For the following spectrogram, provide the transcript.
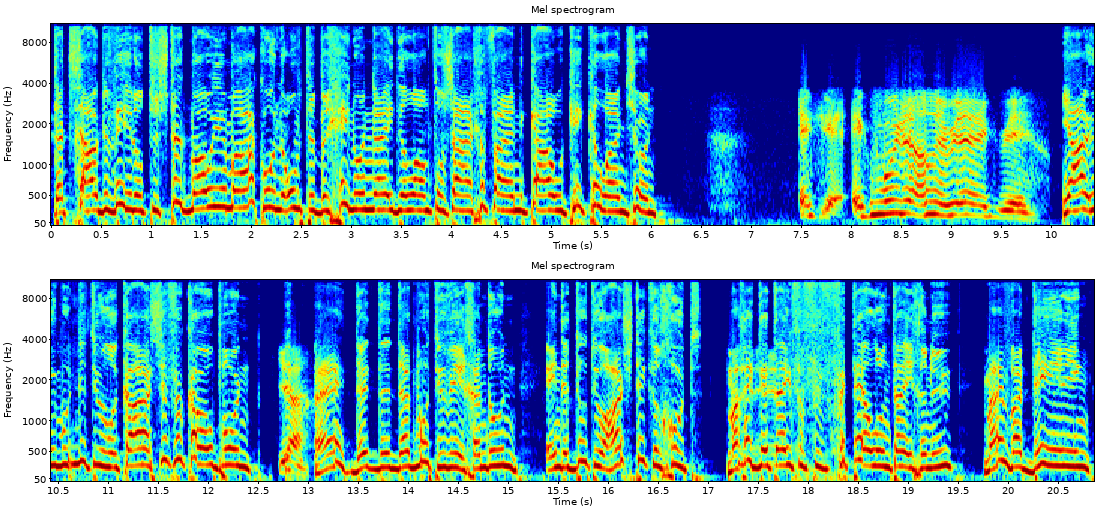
Dat zou de wereld een stuk mooier maken om te beginnen in Nederland als eigen fijne koude kikkerlandje. ik, ik moet aan het werk weer. Ja, u moet natuurlijk kaarsen verkopen. Ja. Hè? Dat, dat, dat moet u weer gaan doen. En dat doet u hartstikke goed. Mag ik dat even vertellen tegen u? Mijn waardering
